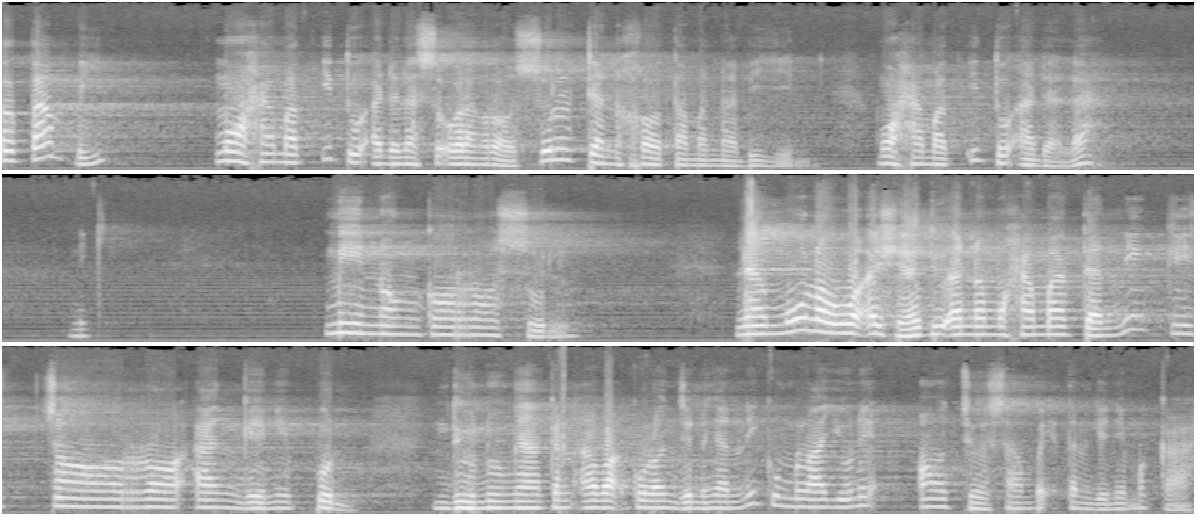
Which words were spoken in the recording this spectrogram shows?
Tetapi Muhammad itu adalah seorang rasul dan khotaman nabiyyin. Muhammad itu adalah niki minangka rasul. La mula wa asyhadu anna Muhammadan niki cara anggenipun ndunungaken awak kula jenengan niku mlayune aja sampai ten gene Mekah.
